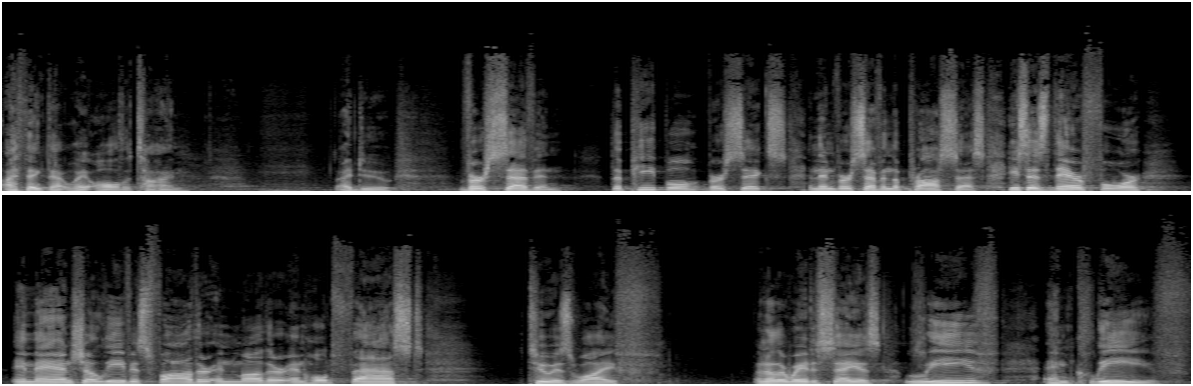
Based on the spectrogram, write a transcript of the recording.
I think that way all the time. I do. Verse 7, the people, verse 6, and then verse 7, the process. He says, Therefore, a man shall leave his father and mother and hold fast to his wife. Another way to say is leave and cleave.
